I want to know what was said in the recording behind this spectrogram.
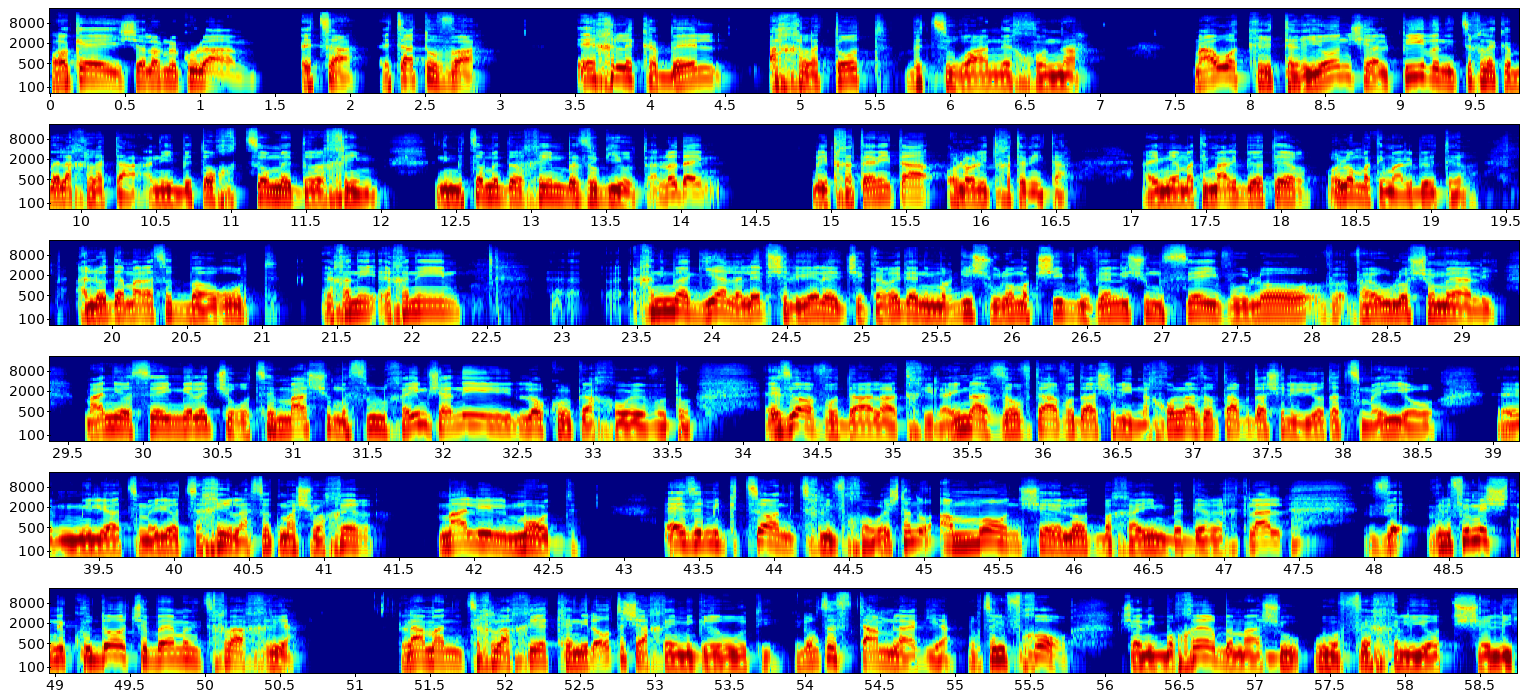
אוקיי, שלום לכולם. עצה, עצה טובה. איך לקבל החלטות בצורה נכונה. מהו הקריטריון שעל פיו אני צריך לקבל החלטה? אני בתוך צומת דרכים. אני בצומת דרכים בזוגיות. אני לא יודע אם להתחתן איתה או לא להתחתן איתה. האם היא המתאימה לי ביותר או לא מתאימה לי ביותר. אני לא יודע מה לעשות בהורות. איך אני, איך אני, איך אני מגיע ללב של ילד שכרגע אני מרגיש שהוא לא מקשיב לי ואין לי שום say והוא לא, והוא לא שומע לי. מה אני עושה עם ילד שרוצה משהו, מסלול חיים שאני לא כל כך אוהב אותו. איזו עבודה להתחיל, האם לעזוב את העבודה שלי, נכון לעזוב את העבודה שלי, להיות עצמאי או אה, מלהיות עצמאי, להיות שכיר, לעשות משהו אחר, מה ללמוד, איזה מקצוע אני צריך לבחור, יש לנו המון שאלות בחיים בדרך כלל, ו, ולפעמים יש נקודות שבהן אני צריך להכריע. למה אני צריך להכריע? כי אני לא רוצה שהחיים יגררו אותי, אני לא רוצה סתם להגיע, אני רוצה לבחור. כשאני בוחר במשהו, הוא הופך להיות שלי.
